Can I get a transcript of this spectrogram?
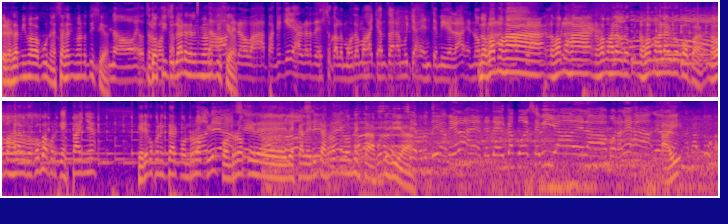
Pero es la misma vacuna, esa es la misma noticia. No, es otra Dos cosa. titulares de la misma no, noticia. pero va, ¿para qué quieres hablar de eso? Que a lo mejor vamos a chantar a mucha gente, Miguel Ángel. No nos plan, vamos no a plan, nos vamos a nos vamos a la Euro- nos vamos a la Eurocopa nos vamos a la Eurocopa porque España queremos conectar con Roque con Roque de, de escaleritas Roque dónde estás buenos días Sí, buenos días, Miguel Ángel, desde el campo de Sevilla, de la Moraleja, de la, Ahí. la Cartuja,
